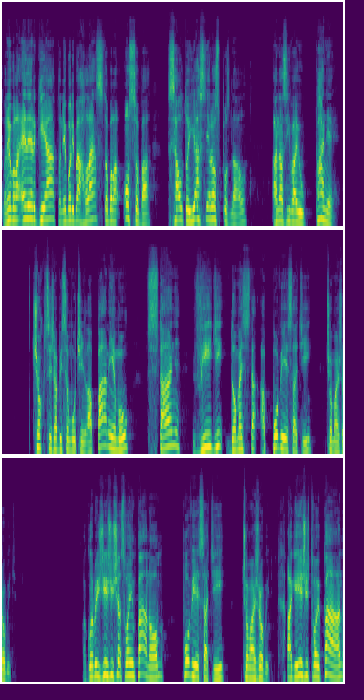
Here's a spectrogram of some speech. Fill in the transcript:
To nebola energia, to nebol iba hlas, to bola osoba. Saul to jasne rozpoznal a nazývajú, pane, čo chceš, aby som učinil? A pán je mu, vstaň, výjdi do mesta a povie sa ti, čo máš robiť. Ak robíš Ježiša svojim pánom, povie sa ti, čo máš robiť. Ak je Ježiš tvoj pán,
